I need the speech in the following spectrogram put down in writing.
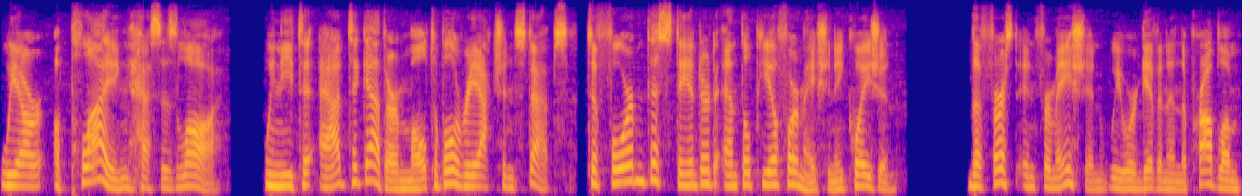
we are applying Hess's law, we need to add together multiple reaction steps to form the standard enthalpy of formation equation. The first information we were given in the problem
